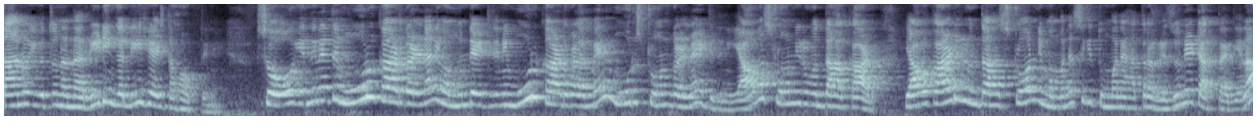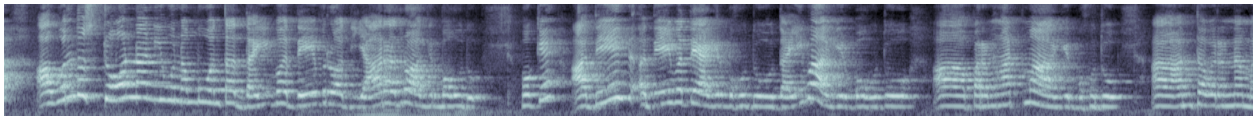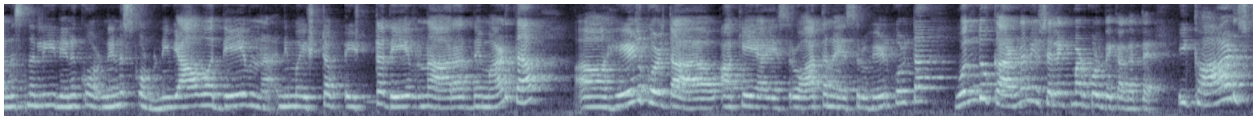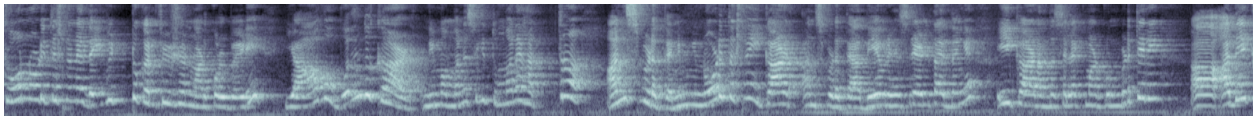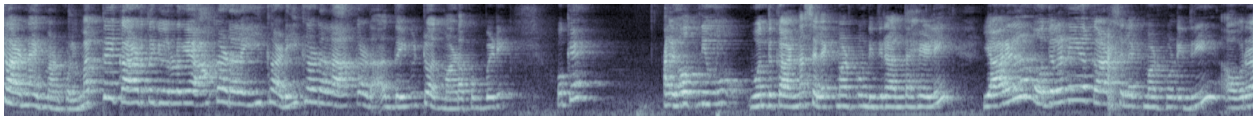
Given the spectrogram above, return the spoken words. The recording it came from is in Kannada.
ನಾನು ಇವತ್ತು ನನ್ನ ರೀಡಿಂಗಲ್ಲಿ ಹೇಳ್ತಾ ಹೋಗ್ತೀನಿ. ಸೊ ಎಂದಿನಂತೆ ಮೂರು ಕಾರ್ಡ್ಗಳನ್ನ ನಿಮ್ಮ ಮುಂದೆ ಇಟ್ಟಿದ್ದೀನಿ. ಮೂರು ಕಾರ್ಡ್ಗಳ ಮೇಲೆ ಮೂರು ಸ್ಟೋನ್ಗಳನ್ನ ಇಟ್ಟಿದ್ದೀನಿ. ಯಾವ ಸ್ಟೋನ್ ಇರುವಂತಹ ಕಾರ್ಡ್ ಯಾವ ಕಾರ್ಡ್ ಇರುವಂತಹ ಸ್ಟೋನ್ ನಿಮ್ಮ ಮನಸ್ಸಿಗೆ ತುಂಬಾನೇ ಹತ್ರ ರೆಸೊನೇಟ್ ಆಗ್ತಾ ಇದೆಯಲ್ಲ, ಆ ಒಂದು ಸ್ಟೋನ್ನ ನೀವು ನಂಬುವಂಥ ದೈವ, ದೇವರು, ಅದು ಯಾರಾದರೂ ಆಗಿರಬಹುದು. ಓಕೆ ಅದೇ ದೇವತೆ ಆಗಿರಬಹುದು, ದೈವ ಆಗಿರಬಹುದು ಪರಮಾತ್ಮ ಆಗಿರಬಹುದು ಅಂಥವರನ್ನು ಮನಸ್ಸಿನಲ್ಲಿ ನೆನಕೊ, ನೆನೆಸ್ಕೊಂಡು ನೀವು ಯಾವ ದೇವ್ರನ್ನ, ನಿಮ್ಮ ಇಷ್ಟ ಇಷ್ಟ ದೇವ್ರನ್ನ ಆರಾಧನೆ ಮಾಡ್ತಾ ಹೇಳ್ಕೊಳ್ತಾ, ಆಕೆಯ ಹೆಸರು, ಆತನ ಹೆಸರು ಹೇಳ್ಕೊಳ್ತಾ ಒಂದು ಕಾರ್ಡ್ನ ನೀವು ಸೆಲೆಕ್ಟ್ ಮಾಡ್ಕೊಳ್ಬೇಕಾಗತ್ತೆ. ಈ ಕಾರ್ಡ್ ಸ್ಟೋನ್ ನೋಡಿದ ತಕ್ಷಣ ದಯವಿಟ್ಟು ಕನ್ಫ್ಯೂಷನ್ ಮಾಡ್ಕೊಳ್ಬೇಡಿ. ಯಾವ ಒಂದು ಕಾರ್ಡ್ ನಿಮ್ಮ ಮನಸ್ಸಿಗೆ ತುಂಬಾ ಹತ್ರ ಅನಿಸ್ಬಿಡುತ್ತೆ. ನಿಮ್ಗೆ ನೋಡಿದ ತಕ್ಷಣ ಈ ಕಾರ್ಡ್ ಅನಿಸ್ಬಿಡುತ್ತೆ. ಆ ದೇವ್ರ ಹೆಸರು ಹೇಳ್ತಾ ಇದ್ದಂಗೆ ಈ ಕಾರ್ಡ್ ಅಂತ ಸೆಲೆಕ್ಟ್ ಮಾಡ್ಕೊಂಡು ಬಿಡ್ತೀರಿ ಅದೇ ಕಾರ್ಡ್ನ ಇದು ಮಾಡ್ಕೊಳ್ಳಿ. ಮತ್ತೆ ಕಾರ್ಡ್ ತೆಗೆದ್ರೊಳಗೆ ಆ ಕಾರ್ಡ್ ಅಲ್ಲ, ಈ ಕಾರ್ಡ್ ಈ ಕಾರ್ಡ್ ಅಲ್ಲ, ಆ ಕಾರ್ಡ್ ಅದು ದಯವಿಟ್ಟು ಅದು ಮಾಡಕ್ಕೆ ಹೋಗಬೇಡಿ. ಓಕೆ ಐ ಹೋಪ್ ನೀವು ಒಂದು ಕಾರ್ಡ್ನ ಸೆಲೆಕ್ಟ್ ಮಾಡ್ಕೊಂಡಿದ್ದೀರಾ ಅಂತ ಹೇಳಿ. ಯಾರೆಲ್ಲ ಮೊದಲನೆಯ ಕಾರ್ಡ್ ಸೆಲೆಕ್ಟ್ ಮಾಡ್ಕೊಂಡಿದ್ರಿ, ಅವರ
